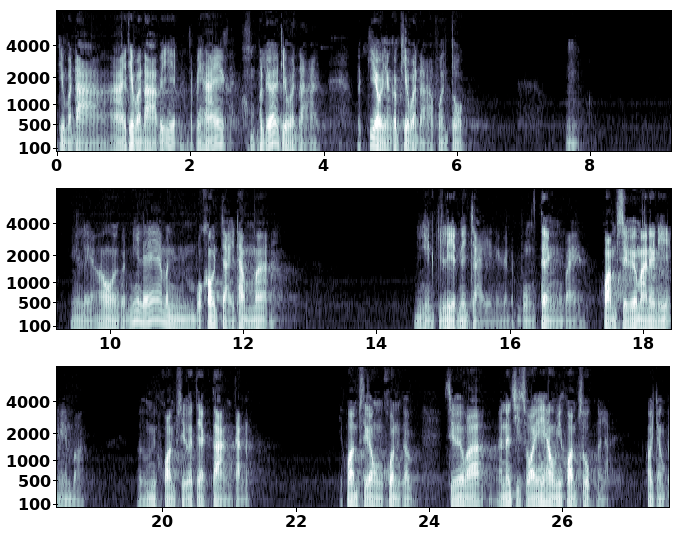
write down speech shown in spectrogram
เทวดา หายเทวดาไปเอ๊ะจะไปหายเลือเทวดาเกี่ยวอย่างกับเทวดาฝนตกนี่แหละเอาก็นี่แหละมันบอกเข้าใจธรรมะนี่เห็นกิเลสในใจเนี่ยก็ปรุงแต่งไป ความเสือมาในนี้ เห็นบ่เออ มีความเสือแตกต่างกัน ความเสือของคนกับเสือว่า อันนั้นสิซอยให้เฮามีความสุขนั่นแหละเขาจังไป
